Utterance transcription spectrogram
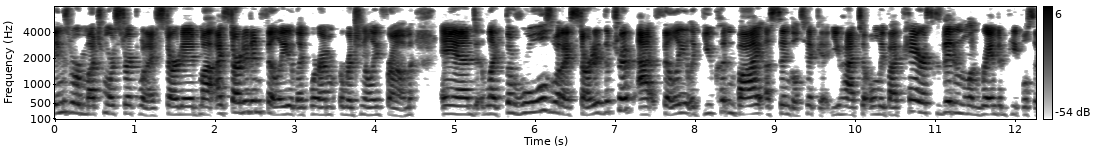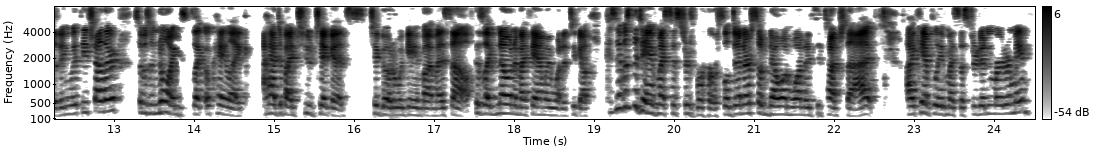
things were much more strict when I started. My I started in Philly, like where I'm originally from, and like the rules when I started the trip at Philly, like you couldn't buy a single ticket. You had to only buy pairs because they didn't want random people sitting with each other. So it was annoying. It's like okay, like I had to buy two tickets to go to a game by myself because like no one in my family wanted to go because it was the day of my sister's rehearsal dinner, so no one wanted to touch that. I can't believe my sister didn't murder me.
